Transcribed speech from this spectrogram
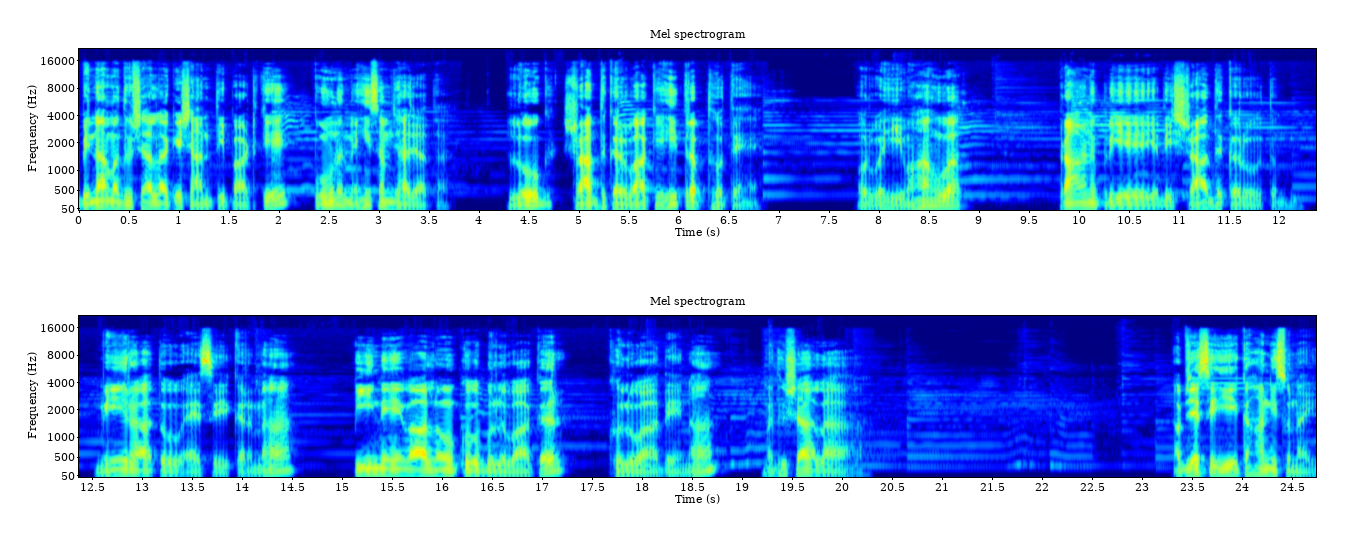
बिना मधुशाला के शांति पाठ के पूर्ण नहीं समझा जाता। लोग श्राद्ध करवा के ही तृप्त होते हैं। और वही वहाँ हुआ, प्राण प्रिय, यदि श्राद्ध करो तुम, मेरा तो ऐसे करना, पीने वालों को बुलवाकर खुलवा देना मधुशाला। अब जैसे ये कहानी सुनाई।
